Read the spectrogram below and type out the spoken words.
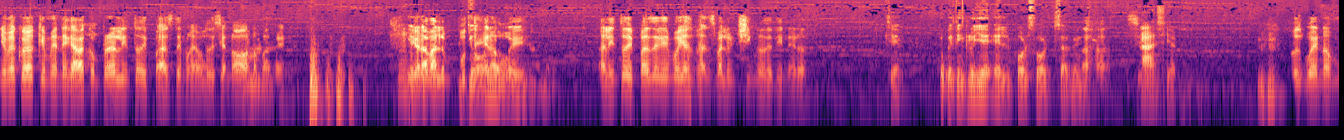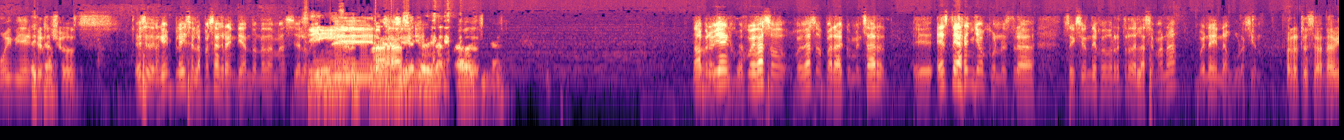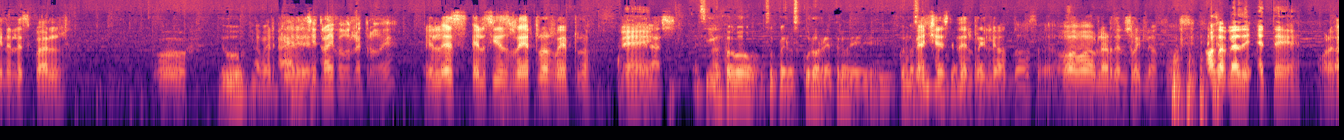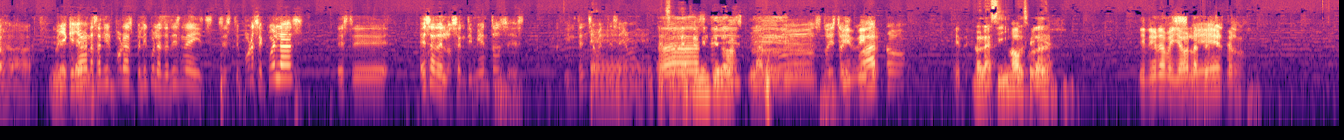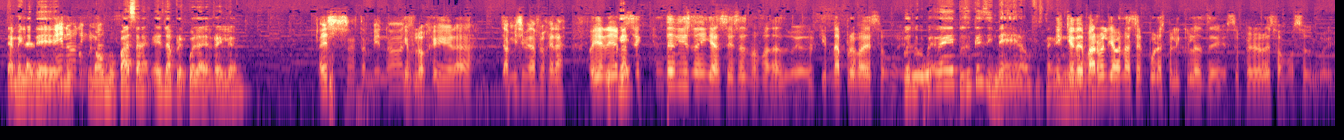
Yo me acuerdo que me negaba a comprar el Into de Paz de nuevo. Decía, no, no mames. Y ahora vale un putero, güey. no, no. Al Into de Paz de Game Boy Advance vale un chingo de dinero. Sí, porque te incluye el Four Swords Adventure. Ajá, sí. Ah, cierto. Pues bueno, muy bien. Gerchos. Ese del gameplay se la pasa grindeando nada más. Ya lo Sí. vi. Sí, Ah, sí, al final. No, pero bien, juegazo, juegazo para comenzar eh, este año con nuestra sección de juego retro de la semana. Buena inauguración. Para la otra semana viene el Squall. Uh, A ver Ah, qué. sí trae juegos retro, ¿eh? Él es, él sí es retro, retro. Veras. así un juego súper oscuro retro de... VHS del Rey León 2. Oh, voy a hablar del Rey León 2. Vamos a hablar de ET. Ajá. Oye, que ya van a salir puras películas de Disney, este, puras secuelas. Este, esa de los sentimientos, es- intensamente se llama. Eh, Intensamente sí, dos, sí. la- Dos, Toy Story Y ni- 4. No, la 5 No, sería. pues, Y ni una me llama la atención. También la de Sí, no, Mu- no, Mufasa, es la precuela del Rey León. Esa también, no. Qué flojera. A mí sí me da flojera. Oye, ¿Y yo qué? no sé quién de Disney hace esas mamadas, güey. ¿Quién aprueba eso, güey? Pues, güey, pues es que es dinero, pues también. Y que no- de Marvel ya van a hacer puras películas de superhéroes famosos, güey.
